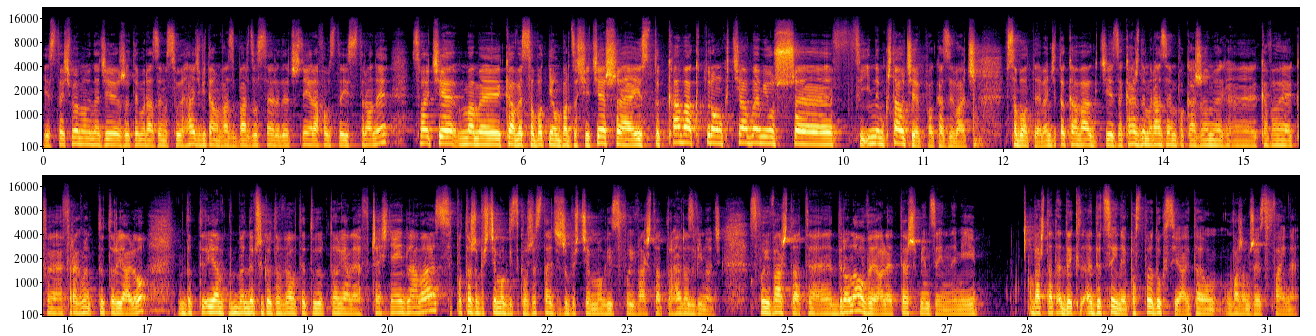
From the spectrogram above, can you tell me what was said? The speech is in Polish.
Jesteśmy, mam nadzieję, że tym razem słychać. Witam Was bardzo serdecznie, Rafał z tej strony. Słuchajcie, mamy kawę sobotnią, bardzo się cieszę. Jest to kawa, którą chciałbym już e, w innym kształcie pokazywać w sobotę. Będzie to kawa, gdzie za każdym razem pokażemy e, kawałek, e, fragment tutorialu. Ja będę przygotowywał te tutoriale wcześniej dla Was, po to, żebyście mogli skorzystać, żebyście mogli swój warsztat trochę rozwinąć. Swój warsztat dronowy, ale też między innymi warsztat edyk- edycyjny, postprodukcja i to uważam, że jest fajne.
